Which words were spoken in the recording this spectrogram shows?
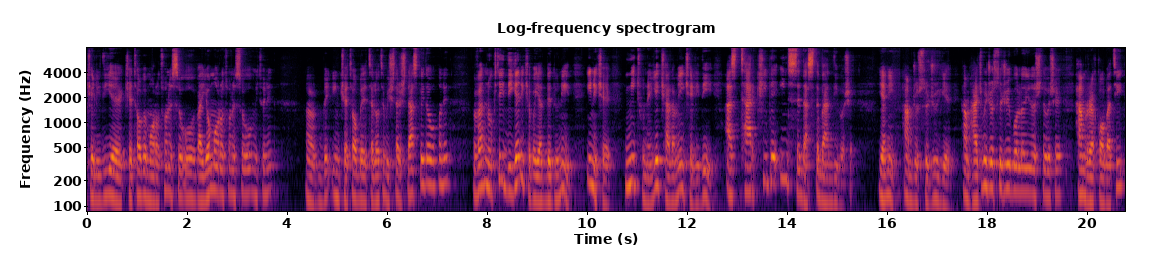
کلیدی کتاب ماراتون سو و یا ماراتون سو می‌تونید به این کتاب به اطلاعات بیشترش دست پیدا بکنید. و نکته دیگری که باید بدونید اینه که می‌تونه یک کلمه کلیدی از ترکیب این سه دسته بندی باشه. یعنی هم جستجوی هم حجم جستجوی بالایی داشته باشه هم رقابتی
